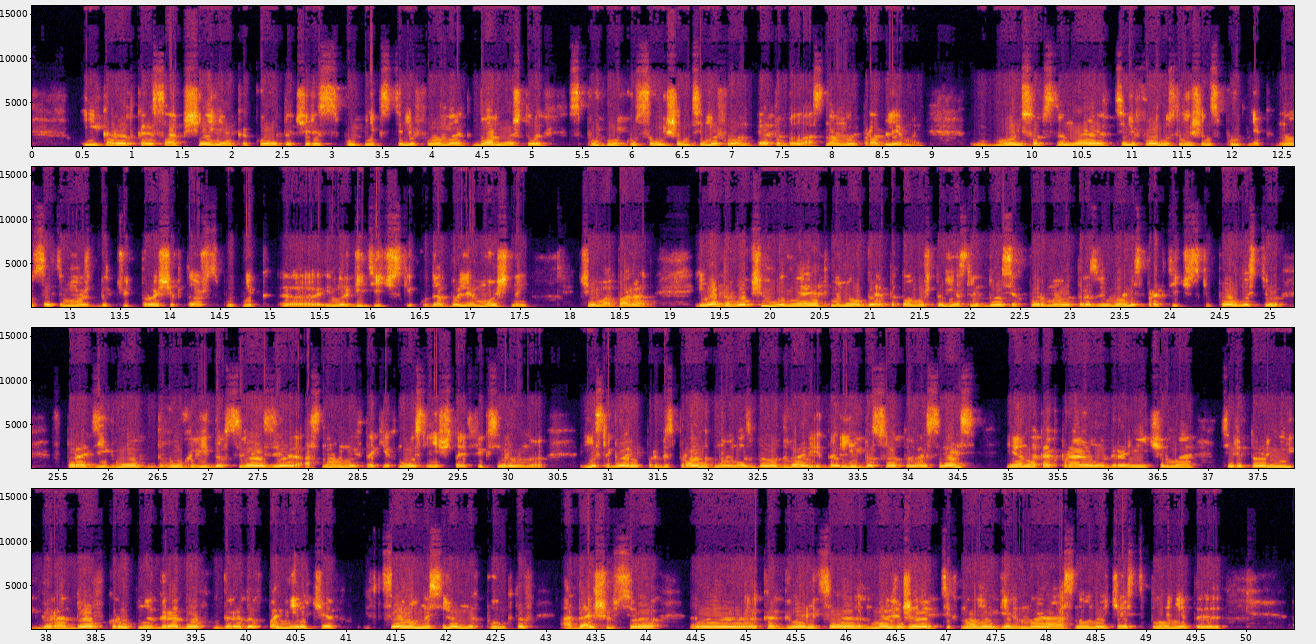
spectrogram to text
и короткое сообщение какое-то через спутник с телефона. Главное, что спутнику слышен телефон. Это было основной проблемой. Ну и, собственно, телефону слышен спутник. Но с этим может быть чуть проще, потому что спутник э, энергетически куда более мощный, чем аппарат. И это, в общем, меняет многое, потому что если до сих пор мы вот развивались практически полностью в парадигме двух видов связи основных таких, ну, если не считать фиксированную, если говорить про беспроводную, у нас было два вида. Либо сотовая связь, и она, как правило, ограничена территорией городов, крупных городов, городов помельче, в целом населенных пунктов, а дальше все, э, как говорится, 0G технология на основной части планеты.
